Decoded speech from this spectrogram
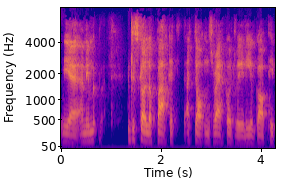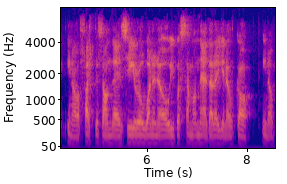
Yeah, I mean, just go to look back at, at Dalton's record. Really, you've got people, you know, fighters on there zero, one and zero. Oh. You've got some on there that are, you know, got you know,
